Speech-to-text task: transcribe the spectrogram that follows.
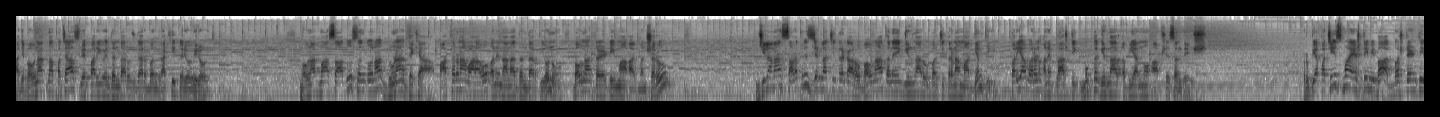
આજે ભવનાથના પચાસ વેપારીઓએ ધંધા રોજગાર બંધ રાખી કર્યો વિરોધ. ભવનાથમાં સાધુ સંતોના ધૂણા દેખ્યા. પાથરણા વાળાઓ અને નાના ધંધાર્થીઓનું ભવનાથ તળેટીમાં આગમન શરૂ. જિલ્લાના સાડત્રીસ જેટલા ચિત્રકારો ભવનાથ અને ગિરનાર ઉપર ચિત્રના માધ્યમથી પર્યાવરણ અને પ્લાસ્ટિક મુક્ત ગિરનાર અભિયાનનો આપશે સંદેશ. રૂપિયા પચીસમાં એસટી વિભાગ બસ સ્ટેન્ડથી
